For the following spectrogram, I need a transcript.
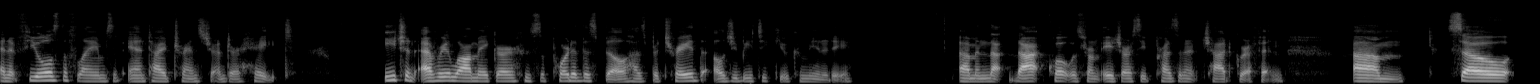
and it fuels the flames of anti transgender hate. Each and every lawmaker who supported this bill has betrayed the LGBTQ community. Um, and that, that quote was from HRC President Chad Griffin. Um, so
